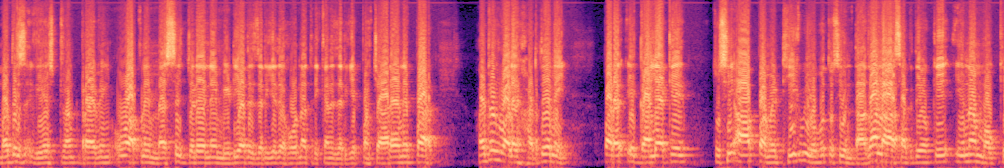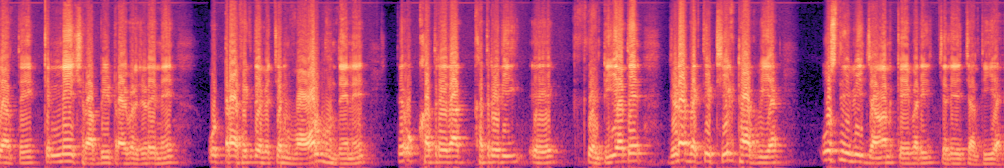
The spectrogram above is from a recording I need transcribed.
mothers against drunk driving ਉਹ ਆਪਣੇ ਮੈਸੇਜ ਜਿਹੜੇ ਨੇ ਮੀਡੀਆ ਦੇ ਜ਼ਰੀਏ ਤੇ ਹੋਰਨਾਂ ਤਰੀਕਿਆਂ ਦੇ ਜ਼ਰੀਏ ਪਹੁੰਚਾ ਰਹੇ ਨੇ, ਪਰ ਹਟਣ ਵਾਲੇ ਹਟਦੇ ਨਹੀਂ। ਪਰ ਇਹ ਗੱਲ ਹੈ ਕਿ ਤੁਸੀਂ ਆਪ ਭਾਵੇਂ ਠੀਕ ਵੀ ਹੋਵੋ, ਤੁਸੀਂ ਅੰਦਾਜ਼ਾ ਲਾ ਸਕਦੇ ਹੋ ਕਿ ਇਹਨਾਂ ਮੌਕਿਆਂ ਤੇ ਕਿੰਨੇ ਸ਼ਰਾਬੀ ਡਰਾਈਵਰ ਜਿਹੜੇ ਨੇ, ਉਹ ਟ੍ਰੈਫਿਕ ਦੇ ਵਿੱਚ ਇਨਵੋਲਵ ਹੁੰਦੇ ਨੇ ਤੇ ਉਹ ਖਤਰੇ ਦਾ, ਖਤਰੇ ਦੀ ਘੰਟੀ ਹੈ ਤੇ ਜਿਹੜਾ ਵਿਅਕਤੀ ਠੀਕ ਠਾਕ ਵੀ ਹੈ ਉਸ ਦੀ ਵੀ ਜਾਨ ਕਈ ਵਾਰੀ ਚਲੇ ਜਾਂਦੀ ਹੈ।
